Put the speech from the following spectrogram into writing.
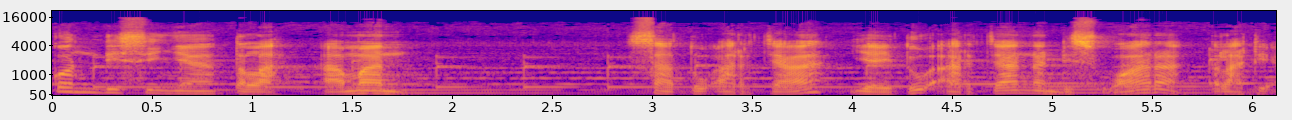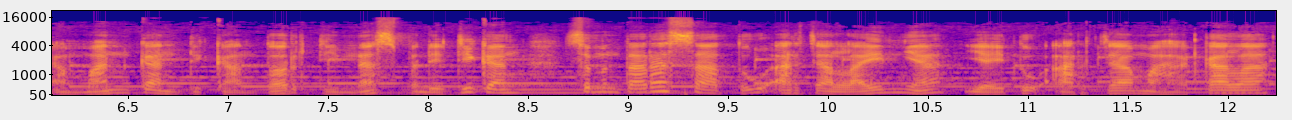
kondisinya telah aman. Satu arca, yaitu arca Nandiswara, telah diamankan di kantor Dinas Pendidikan, sementara satu arca lainnya, yaitu arca Mahakala,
